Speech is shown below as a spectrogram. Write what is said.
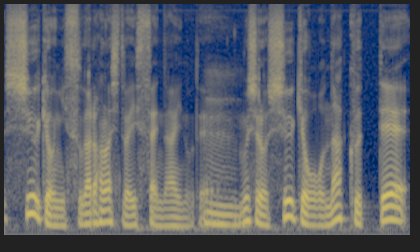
宗教にすがる話では一切ないので、うん。むしろ宗教をなくて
